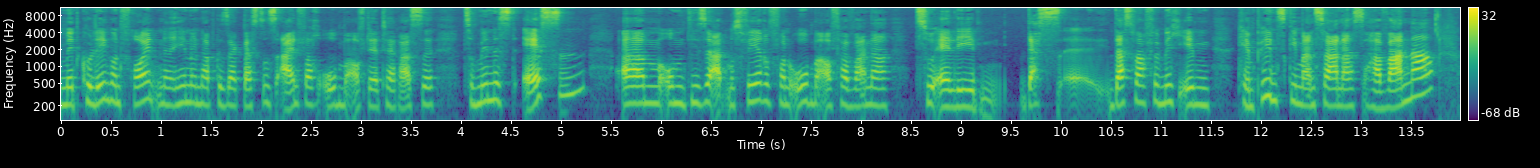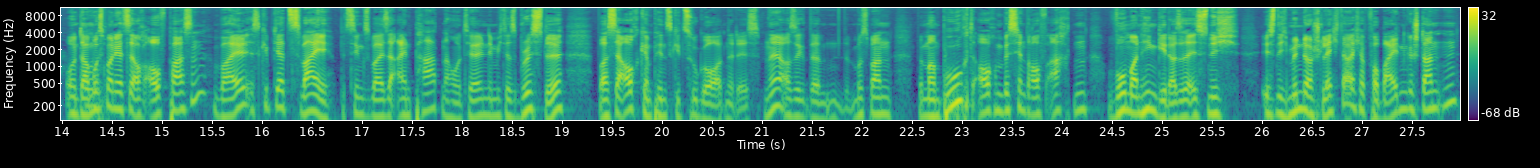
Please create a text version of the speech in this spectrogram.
mit Kollegen und Freunden hin und habe gesagt, lasst uns einfach oben auf der Terrasse zumindest essen ähm, um diese Atmosphäre von oben auf Havanna zu erleben. Das, äh, das war für mich eben Kempinski Manzanas Havanna. Und da und muss man jetzt ja auch aufpassen, weil es gibt ja zwei, beziehungsweise ein Partnerhotel, nämlich das Bristol, was ja auch Kempinski zugeordnet ist. Ne? Also da muss man, wenn man bucht, auch ein bisschen drauf achten, wo man hingeht. Also da ist nicht, ist nicht minder schlechter, ich habe vor beiden gestanden,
